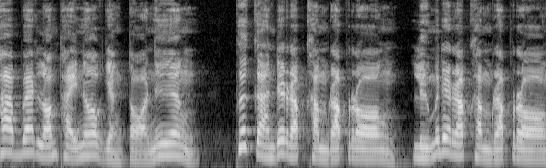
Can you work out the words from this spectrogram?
ภาพแวดล้อมภายนอกอย่างต่อเนื่อง เพื่อการได้รับคำรับรอง หรือไม่ได้รับคำรับรอง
